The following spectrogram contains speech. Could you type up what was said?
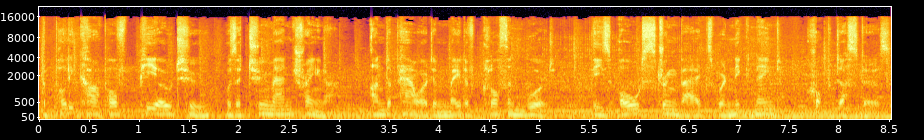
The Polikarpov PO2 was a two-man trainer, underpowered and made of cloth and wood. These old string bags were nicknamed crop dusters,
